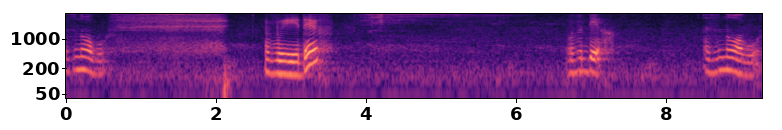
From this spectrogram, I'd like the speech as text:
Знову видих. Вдих. Знову.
